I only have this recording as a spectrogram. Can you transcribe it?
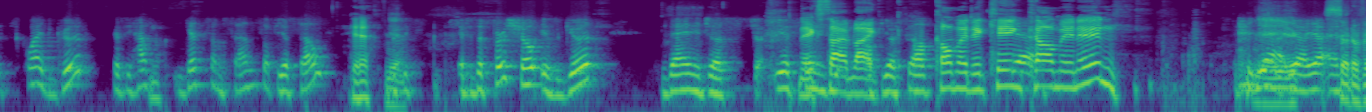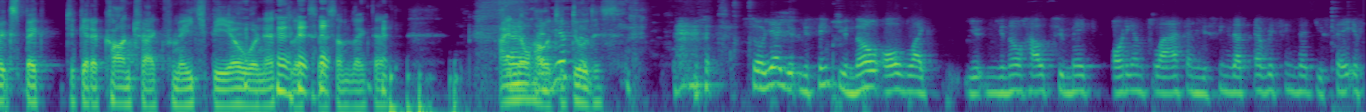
it's quite good because you have Mm. get some sense of yourself. yeah. Yeah. If, if the first show is good, then you just you Next time, like, yourself. Comedy King Yeah. coming in. yeah, you yeah, yeah. And, Sort of expect to get a contract from HBO or Netflix or something like that. I And- know how and to yes, do this. so yeah, you, you think you know all like you you know how to make audience laugh, and you think that everything that you say is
